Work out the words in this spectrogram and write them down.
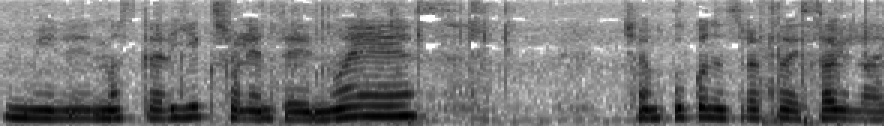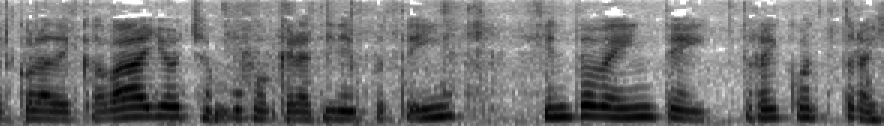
Miren, mascarilla exfoliante de nuez. Champú con extracto de sábila de cola de caballo. Champú con queratina y proteína. 120 y trae, ¿cuánto trae?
